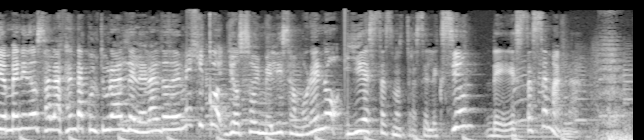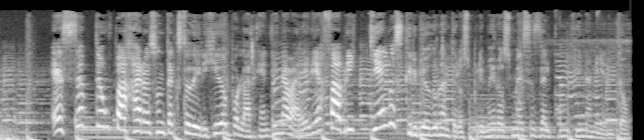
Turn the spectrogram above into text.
Bienvenidos a la Agenda Cultural del Heraldo de México. Yo soy Melisa Moreno y esta es nuestra selección de esta semana. Excepto un pájaro es un texto dirigido por la argentina Valeria Fabri, quien lo escribió durante los primeros meses del confinamiento.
